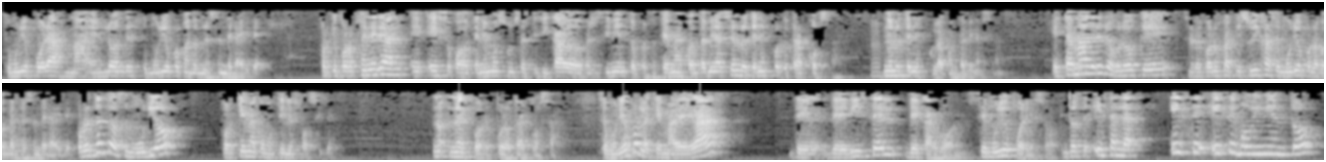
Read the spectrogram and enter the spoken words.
que murió por asma en Londres, que murió por contaminación del aire. Porque por general, eh, eso cuando tenemos un certificado de fallecimiento por sistemas de contaminación, lo tenés por otra cosa, no lo tenés por la contaminación. Esta madre logró que se reconozca que su hija se murió por la contaminación del aire. Por lo tanto, se murió por quema de combustibles fósiles. No, no es por, por otra cosa. Se murió por la quema de gas, de, de diésel, de carbón. Se murió por eso. Entonces, esa es la, ese, ese movimiento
